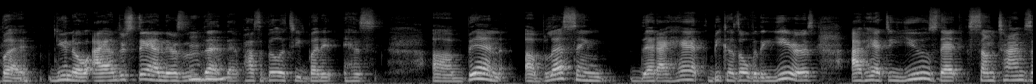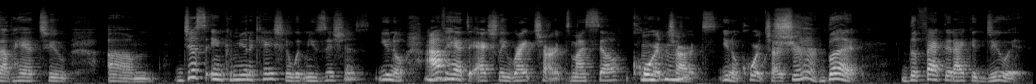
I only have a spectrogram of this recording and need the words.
But you know, I understand there's that that possibility, but it has uh, been a blessing that I had because over the years I've had to use that. Sometimes I've had to um, just in communication with musicians. You know, I've had to actually write charts myself, chord charts. You know, chord charts. Sure. But the fact that I could do it,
